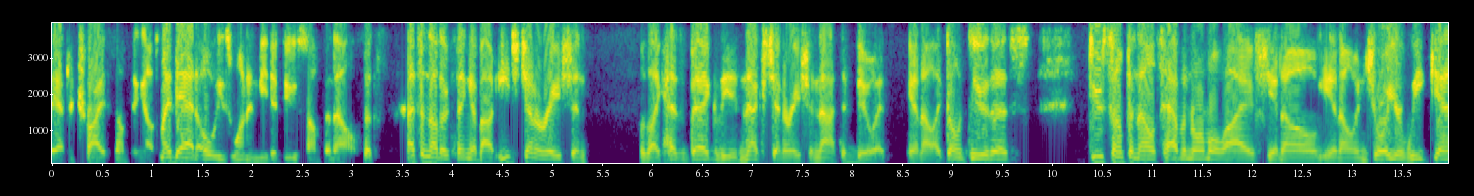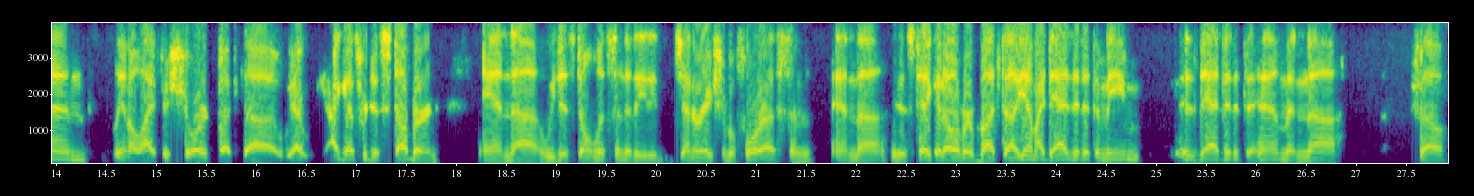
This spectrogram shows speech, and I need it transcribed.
They have to try something else. My dad always wanted me to do something else. That's that's another thing about each generation. Was like has begged the next generation not to do it. You know, like don't do this do something else, have a normal life, you know, you know, enjoy your weekends. You know, life is short, but uh, we, I guess we're just stubborn and uh, we just don't listen to the generation before us, and and uh, we just take it over. But uh, yeah, my dad did it to me. His dad did it to him, and uh, so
